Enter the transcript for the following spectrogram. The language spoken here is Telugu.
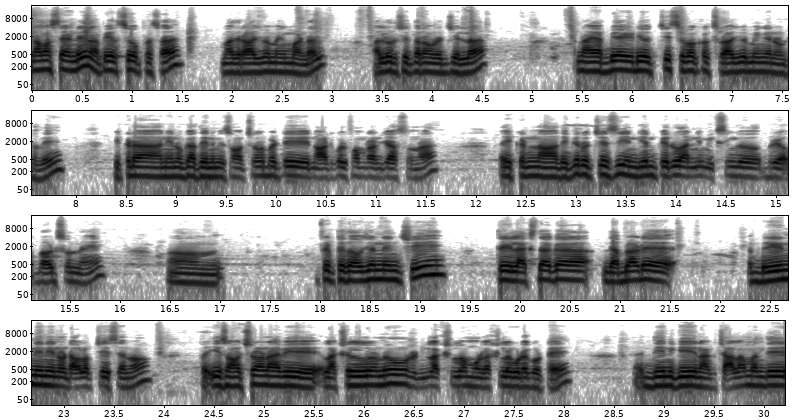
నమస్తే అండి నా పేరు శివప్రసాద్ మాది రాజవమింగ్ మండల్ అల్లూరు సీతారామరాజు జిల్లా. నా అబ్బాయి ఐడి వచ్చి శివకక్స్ రాజవమింగ్ అని ఉంటుంది. ఇక్కడ నేను గత ఎనిమిది సంవత్సరాలు బట్టి నాటుకోల్ ఫామ్ రన్ చేస్తున్నా. ఇక్కడ నా దగ్గర వచ్చేసి ఇండియన్ పెరు అన్ని మిక్సింగ్ బర్డ్స్ ఉన్నాయి. ఫిఫ్టీ థౌజండ్ నుంచి త్రీ ల్యాక్స్ దాకా దెబ్బలాడే బ్రీడ్ని నేను డెవలప్ చేశాను. ఈ సంవత్సరం అవి లక్షల్లోనూ రెండు లక్షల్లో మూడు లక్షల్లో కూడా కొట్టాయి. దీనికి నాకు చాలామంది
